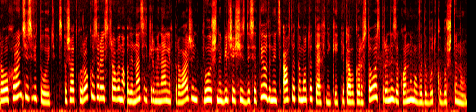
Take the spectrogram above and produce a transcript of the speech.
Правоохоронці звітують, з початку року зареєстровано 11 кримінальних проваджень, вилучено більше 60 одиниць авто та мототехніки, яка використовувалась при незаконному видобутку бурштину.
